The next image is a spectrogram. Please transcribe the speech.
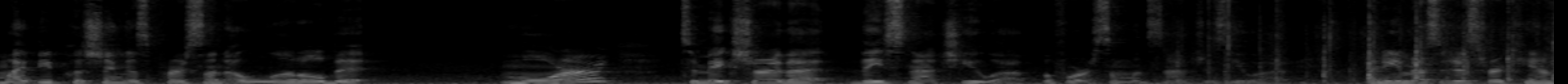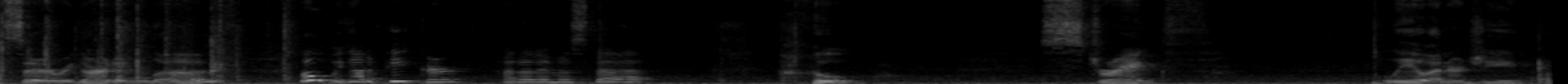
might be pushing this person a little bit more to make sure that they snatch you up before someone snatches you up. Any messages for Cancer regarding love? Oh, we got a peeker. How did I miss that? Oh, strength. Leo energy.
